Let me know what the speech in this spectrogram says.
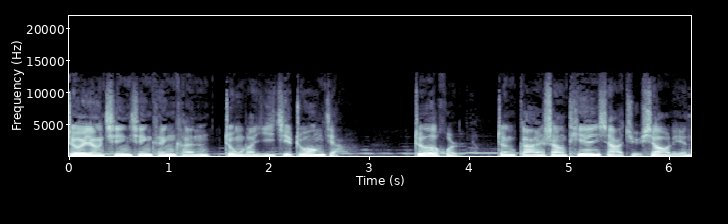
这样勤勤恳恳种了一季庄稼。这会儿正赶上天下举孝廉。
